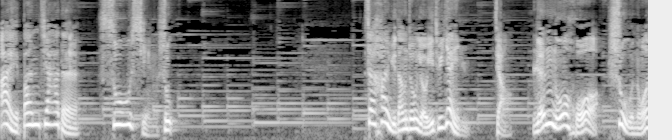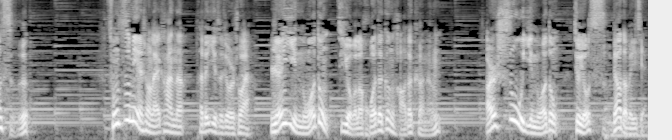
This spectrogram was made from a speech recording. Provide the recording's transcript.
爱搬家的苏醒树。在汉语当中有一句谚语，叫“人挪活，树挪死”。从字面上来看呢，它的意思就是说呀，人一挪动就有了活得更好的可能，而树一挪动就有死掉的危险。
